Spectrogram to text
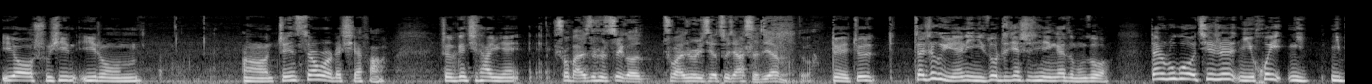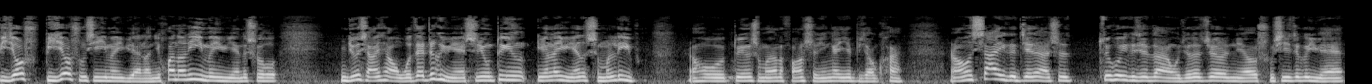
要熟悉一种，嗯，Gen Server 的写法，这个跟其他语言说白了就是这个，说白了就是一些最佳实践嘛，对吧？对，就是在这个语言里，你做这件事情应该怎么做。但如果其实你会，你你比较比较熟悉一门语言了，你换到另一门语言的时候，你就想一想，我在这个语言是用对应原来语言的什么 lip 然后对应什么样的方式，应该也比较快。然后下一个阶段是最后一个阶段，我觉得就是你要熟悉这个语言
